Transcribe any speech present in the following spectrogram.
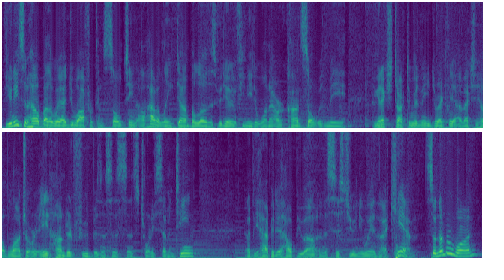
if you need some help, by the way, I do offer consulting. I'll have a link down below this video if you need a one hour consult with me. You can actually talk to with me directly. I've actually helped launch over 800 food businesses since 2017. And I'd be happy to help you out and assist you any way that I can. So, number one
